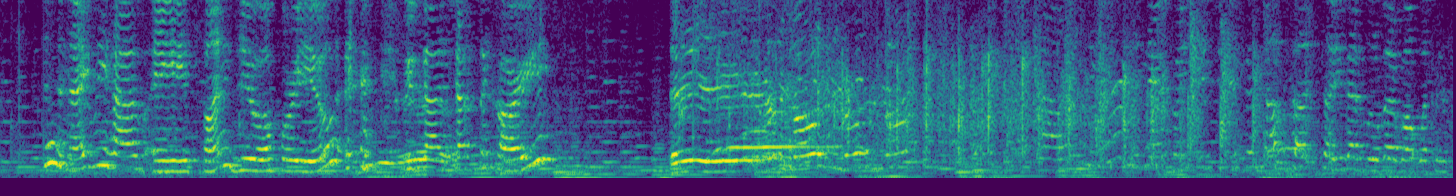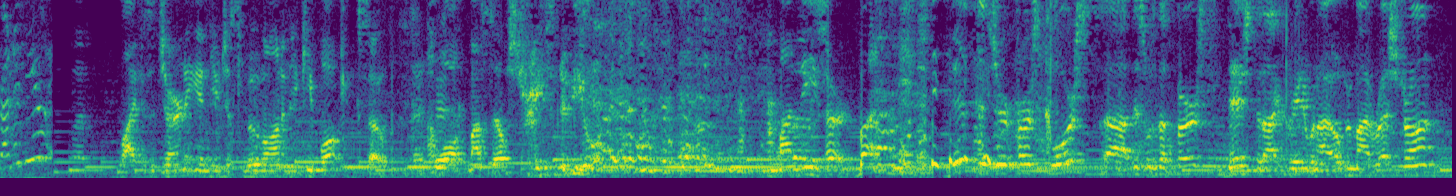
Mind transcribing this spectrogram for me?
Tonight we have a fun duo for you. We've got Chef Sakari. Hey, there we go, there we go, there we go. Alex here, and they're going to introduce themselves, tell, tell you guys a little bit about what's in front of you. But life is a journey, and you just move on and you keep walking. So That's I it. walked myself straight to New York. My knees hurt. But this is your first course. Uh, this was the first dish that I created when I opened my restaurant.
